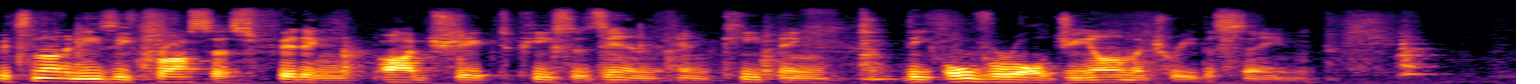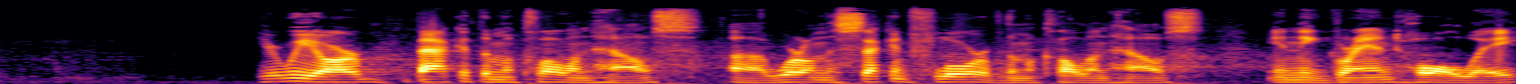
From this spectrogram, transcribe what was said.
It's not an easy process fitting odd-shaped pieces in and keeping the overall geometry the same. Here we are back at the McLellan House. Uh, we're on the second floor of the McLellan House in the grand hallway,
